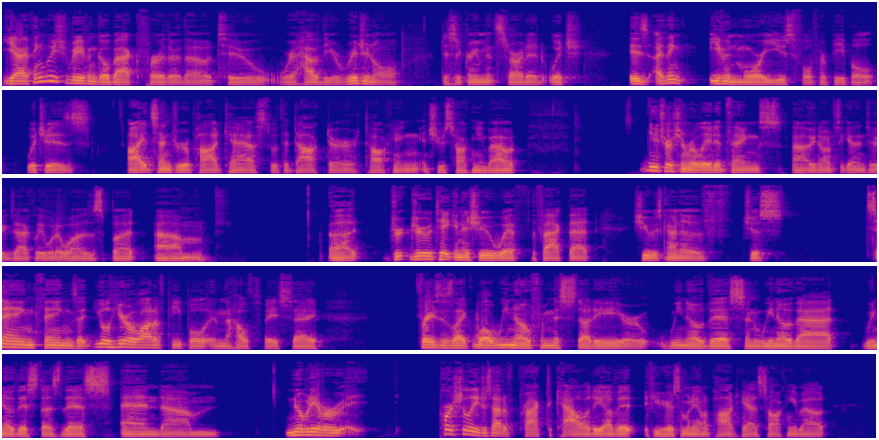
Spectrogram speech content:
Yeah, I think we should even go back further though to where how the original disagreement started, which is I think even more useful for people, which is I'd sent Drew a podcast with a doctor talking, and she was talking about nutrition related things. Uh, we don't have to get into exactly what it was, but um, uh, Drew, Drew had taken issue with the fact that she was kind of just saying things that you'll hear a lot of people in the health space say phrases like, well, we know from this study, or we know this, and we know that, we know this does this. And um, nobody ever, partially just out of practicality of it, if you hear somebody on a podcast talking about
